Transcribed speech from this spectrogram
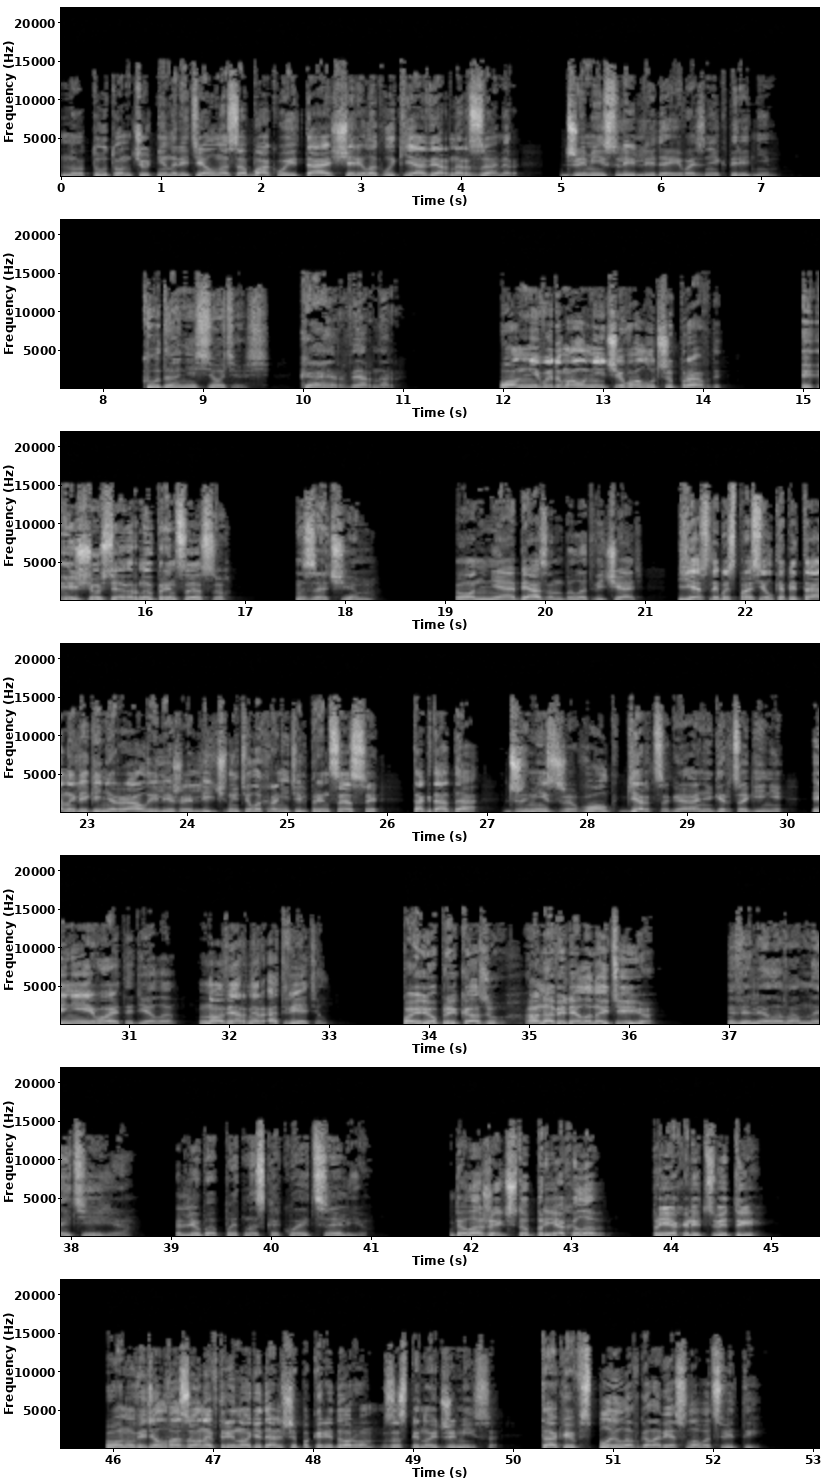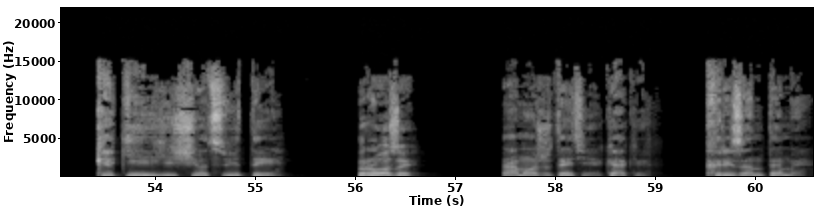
Но тут он чуть не налетел на собаку, и та ощерила клыки, а Вернер замер. Джимми с Лиллидой возник перед ним. «Куда несетесь, Каэр Вернер?» Он не выдумал ничего лучше правды. И «Ищу северную принцессу». «Зачем?» Он не обязан был отвечать. Если бы спросил капитан или генерал, или же личный телохранитель принцессы, тогда да, Джимис же волк герцога, а не герцогини, и не его это дело. Но Вернер ответил. «По ее приказу, она велела найти ее». «Велела вам найти ее? Любопытно, с какой целью?» «Доложить, что приехала... приехали цветы». Он увидел вазоны в треноге дальше по коридору, за спиной Джимиса. Так и всплыло в голове слово «цветы». «Какие еще цветы?» «Розы». «А может, эти, как их, хризантемы?»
